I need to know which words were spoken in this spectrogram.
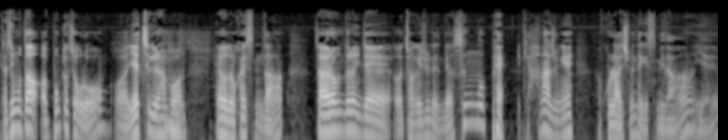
자, 지금부터 어, 본격적으로 어, 예측을 한번 해보도록 하겠습니다. 자, 여러분들은 이제 어, 정해주시면 되는데요. 승무패 이렇게 하나 중에 어, 골라주시면 되겠습니다. 예.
